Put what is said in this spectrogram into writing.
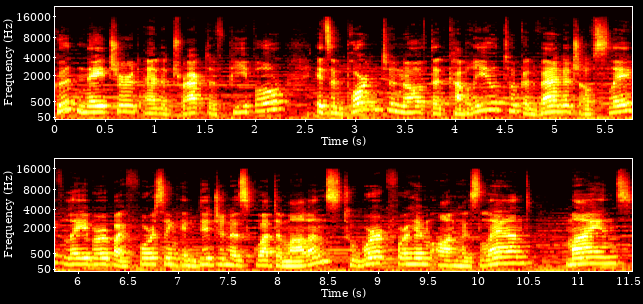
good-natured and attractive people, it's important to note that Cabrillo took advantage of slave labor by forcing indigenous Guatemalans to work for him on his land, mines,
